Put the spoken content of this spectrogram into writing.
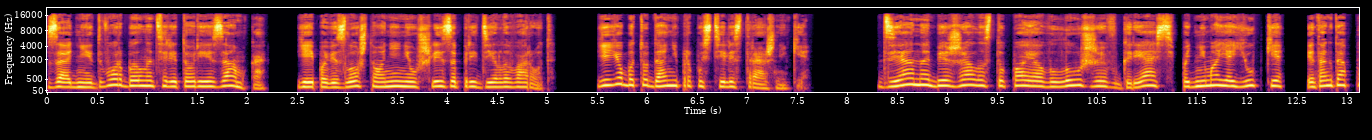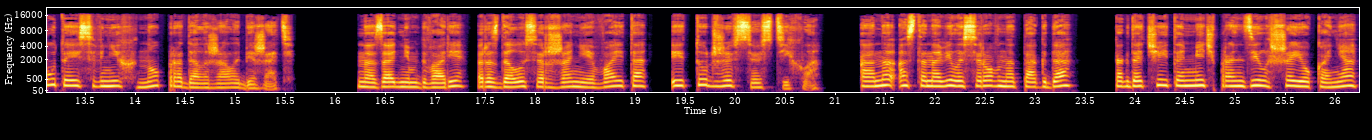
Задний двор был на территории замка. Ей повезло, что они не ушли за пределы ворот. Ее бы туда не пропустили стражники. Диана бежала, ступая в лужи, в грязь, поднимая юбки, иногда путаясь в них, но продолжала бежать. На заднем дворе раздалось ржание Вайта, и тут же все стихло. Она остановилась ровно тогда, когда чей-то меч пронзил шею коня,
